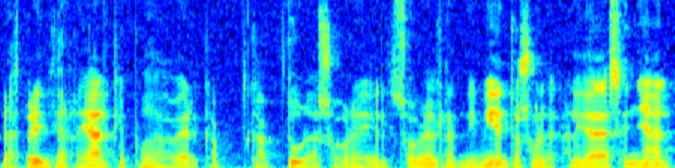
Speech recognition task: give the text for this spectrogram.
la experiencia real, que pueda haber capturas sobre el, sobre el rendimiento, sobre la calidad de señal,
